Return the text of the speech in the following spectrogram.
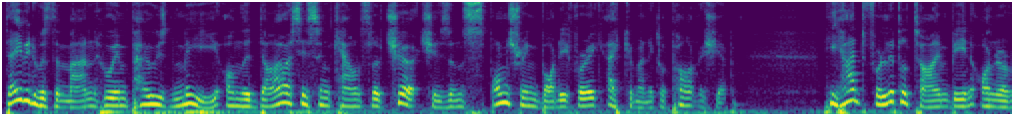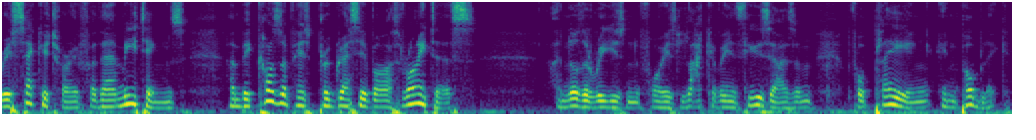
David was the man who imposed me on the Diocesan Council of Churches and sponsoring body for ecumenical partnership. He had for a little time been honorary secretary for their meetings, and because of his progressive arthritis, another reason for his lack of enthusiasm for playing in public.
